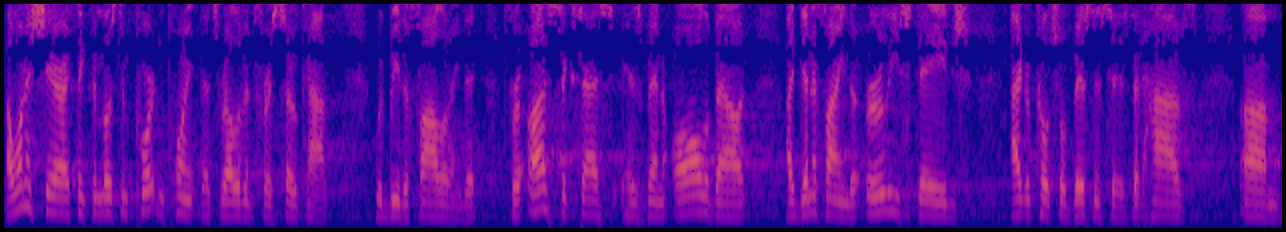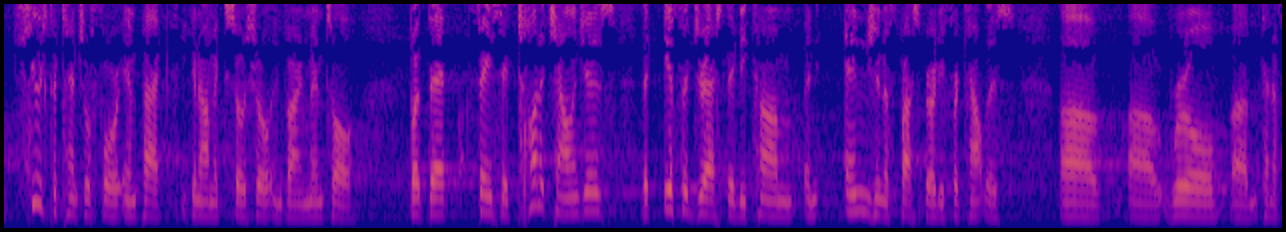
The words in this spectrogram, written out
I want to share, I think, the most important point that's relevant for a SOCAP would be the following that for us, success has been all about identifying the early stage agricultural businesses that have um, huge potential for impact, economic, social, environmental, but that face a ton of challenges that, if addressed, they become an engine of prosperity for countless uh, uh, rural um, kind of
